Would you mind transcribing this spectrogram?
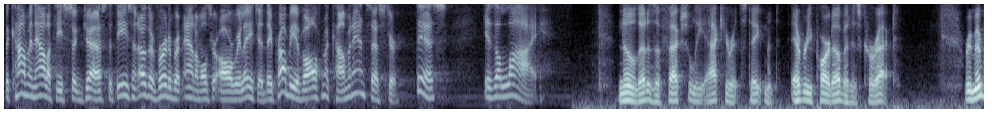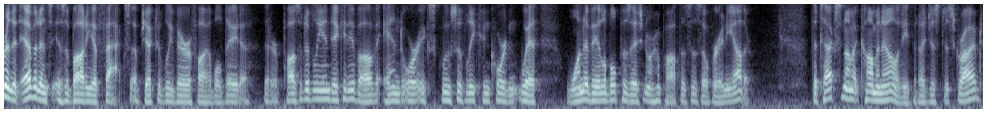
The commonalities suggest that these and other vertebrate animals are all related. They probably evolved from a common ancestor. This is a lie. No, that is a factually accurate statement. Every part of it is correct. Remember that evidence is a body of facts, objectively verifiable data, that are positively indicative of and or exclusively concordant with one available position or hypothesis over any other. The taxonomic commonality that I just described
